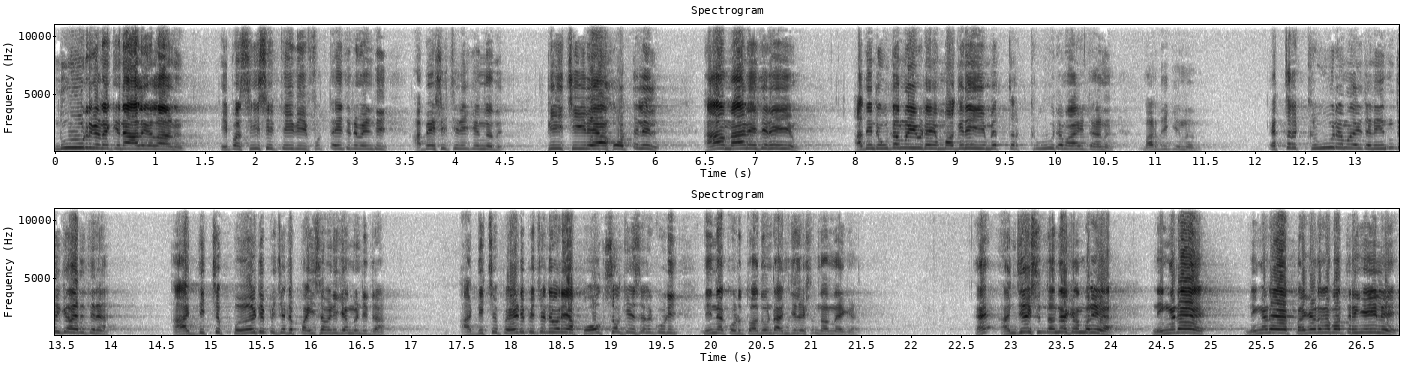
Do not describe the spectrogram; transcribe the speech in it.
നൂറുകണക്കിന് ആളുകളാണ് ഇപ്പോൾ സി സി ടി വി ഫുട്ടേജിന് വേണ്ടി അപേക്ഷിച്ചിരിക്കുന്നത്. പീച്ചിയിലെ ആ ഹോട്ടലിൽ ആ മാനേജരെയും അതിന്റെ ഉടമയുടെ മകനെയും എത്ര ക്രൂരമായിട്ടാണ് മർദ്ദിക്കുന്നത്. എത്ര ക്രൂരമായിട്ടാണ് എന്ത് കാര്യത്തിനാണ് അടിച്ച് പേടിപ്പിച്ചിട്ട് പൈസ മേടിക്കാൻ വേണ്ടിയിട്ടാണ് അടിച്ച് പേടിപ്പിച്ചിട്ട് പറയാ പോക്സോ കേസിൽ കൂടി നിന്നെ കൊടുത്തു. അതുകൊണ്ട് അഞ്ചു ലക്ഷം തന്നേക്കാം. ഏ? അഞ്ചു ലക്ഷം തന്നേക്കാൻ പറയുക നിങ്ങളുടെ നിങ്ങളുടെ പ്രകടന പത്രികയിൽ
